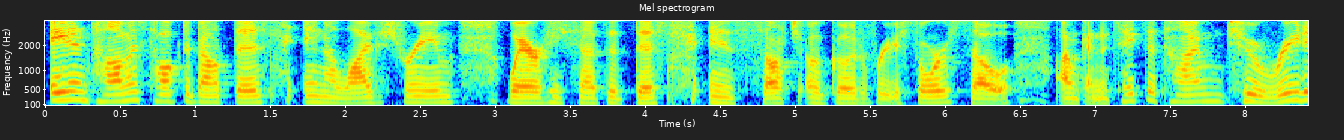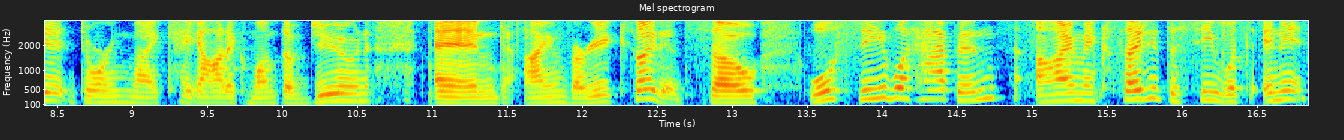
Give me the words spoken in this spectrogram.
Aiden Thomas talked about this in a live stream where he said that this is such a good resource. So I'm going to take the time to read it during my chaotic month of June and I'm very excited. So we'll see what happens. I'm excited to see what's in it.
